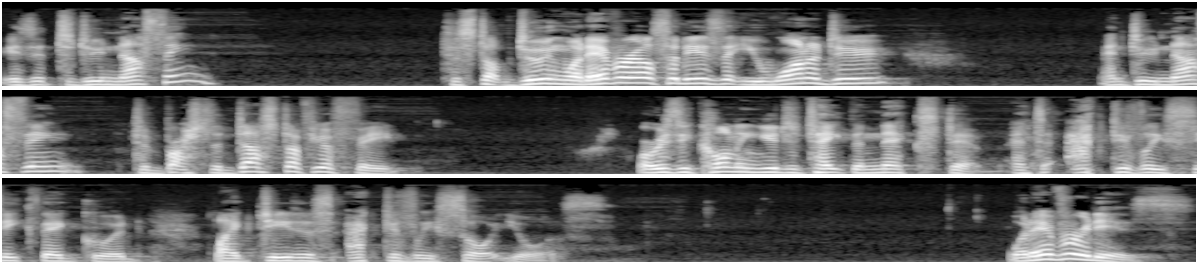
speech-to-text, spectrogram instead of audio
Is it to do nothing? to stop doing whatever else it is that you want to do and do nothing to brush the dust off your feet? Or is he calling you to take the next step and to actively seek their good like Jesus actively sought yours? Whatever it is,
